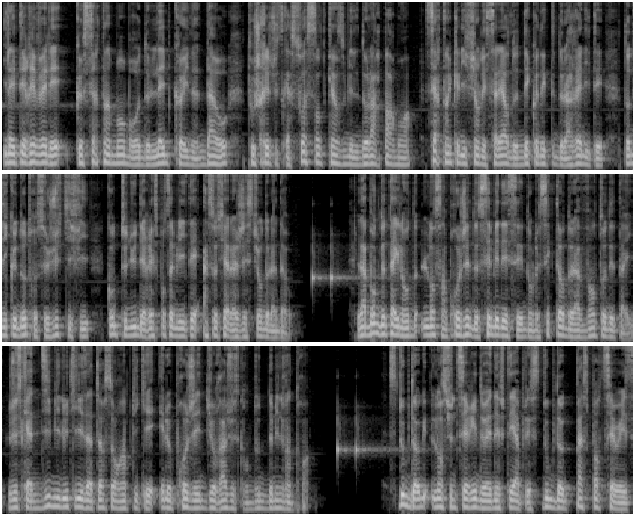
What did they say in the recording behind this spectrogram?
Il a été révélé que certains membres de Labecoin DAO toucheraient jusqu'à 75 000 dollars par mois, certains qualifiant les salaires de déconnectés de la réalité, tandis que d'autres se justifient compte tenu des responsabilités associées à la gestion de la DAO. La Banque de Thaïlande lance un projet de CBDC dans le secteur de la vente au détail. Jusqu'à 10 000 utilisateurs seront impliqués et le projet durera jusqu'en août 2023. Snoop Dogg lance une série de NFT appelée Snoop Dogg Passport Series.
